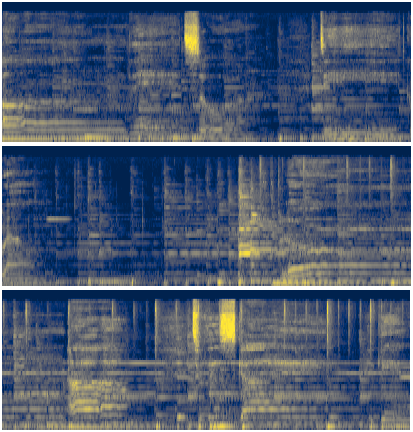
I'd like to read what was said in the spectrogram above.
on that sore dead ground. Blown up to the sky again,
